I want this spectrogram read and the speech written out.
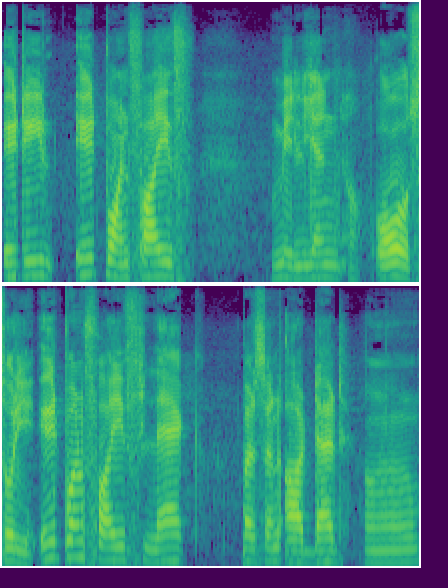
8.5 lakh person are dead. Hmm,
